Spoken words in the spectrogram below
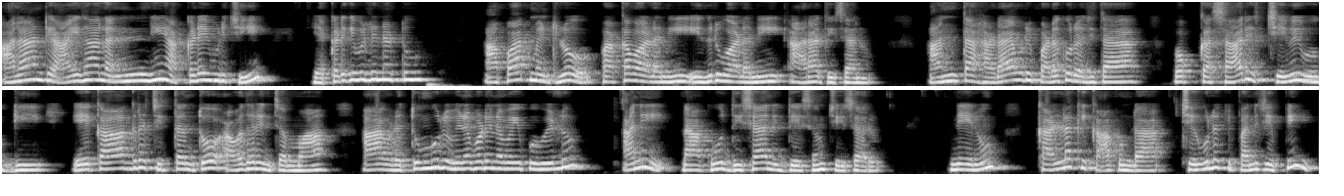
అలాంటి ఆయుధాలన్నీ అక్కడే విడిచి ఎక్కడికి వెళ్ళినట్టు? అపార్ట్మెంట్లో పక్క వాళ్ళని ఎదురు వాళ్ళని ఆరా తీశాను. అంత హడావిడి పడకు రజిత. ఒక్కసారి చెవి ఒగ్గి ఏకాగ్ర చిత్తంతో అవధరించమ్మా. ఆవిడ తుమ్ములు వినబడిన వైపు వెళ్ళు. అని నాకు దిశానిర్దేశం చేశారు. నేను కళ్ళకి కాకుండా చెవులకి పని చెప్పి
